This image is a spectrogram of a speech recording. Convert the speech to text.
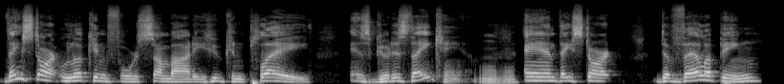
They start looking for somebody who can play as good as they can. Mm-hmm. And they start developing.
